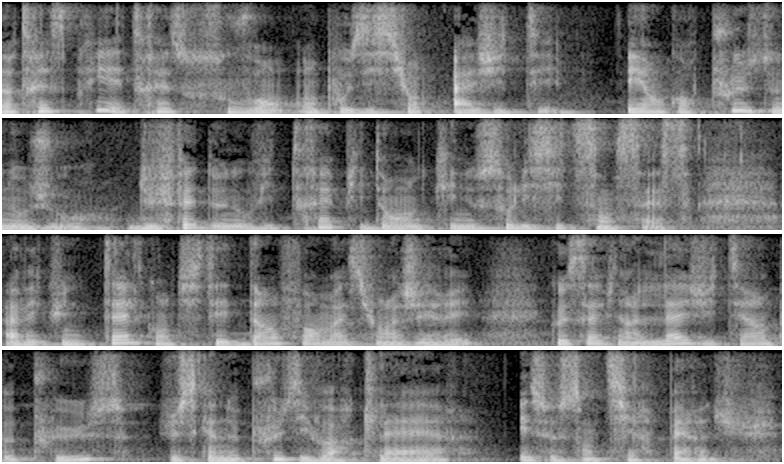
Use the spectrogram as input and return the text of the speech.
Notre esprit est très souvent en position agitée et encore plus de nos jours, du fait de nos vies trépidantes qui nous sollicitent sans cesse, avec une telle quantité d'informations à gérer que ça vient l'agiter un peu plus jusqu'à ne plus y voir clair et se sentir perdu.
